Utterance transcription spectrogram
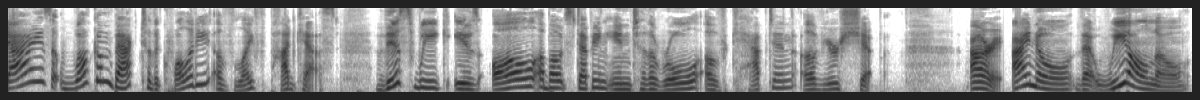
Guys, welcome back to the Quality of Life podcast. This week is all about stepping into the role of captain of your ship. All right, I know that we all know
